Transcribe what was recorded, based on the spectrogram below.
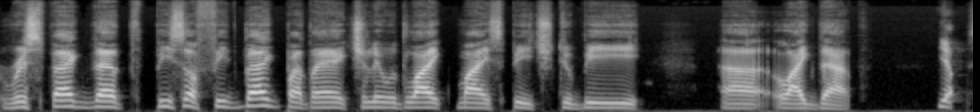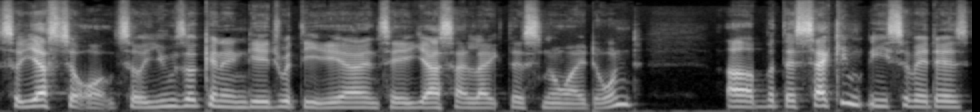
respect that piece of feedback, but I actually would like my speech to be uh, like that. Yep. So yes to all. So a user can engage with the AI and say, yes, I like this. No, I don't. Uh, but the second piece of it is,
